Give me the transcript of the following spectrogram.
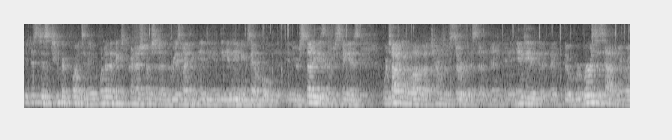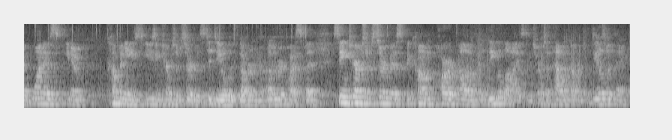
Yeah, just, just two quick points. I mean, one of the things Pranesh mentioned, and the reason I think India, the Indian example in your study is interesting is we're talking a lot about terms of service, and, and in India, the, the, the reverse is happening, right? One is, you know, companies using terms of service to deal with government or other requests, but seeing terms of service become part of and legalized in terms of how a government deals with things,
